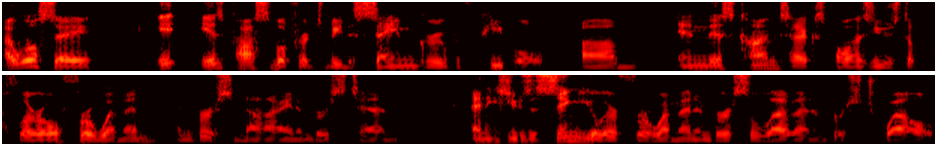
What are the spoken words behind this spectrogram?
I will say it is possible for it to be the same group of people. Um, in this context, Paul has used a plural for women in verse 9 and verse 10, and he's used a singular for women in verse 11 and verse 12.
